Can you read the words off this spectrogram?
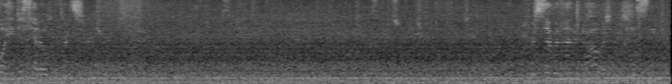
Well, he just had open heart surgery. For seven hundred dollars,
